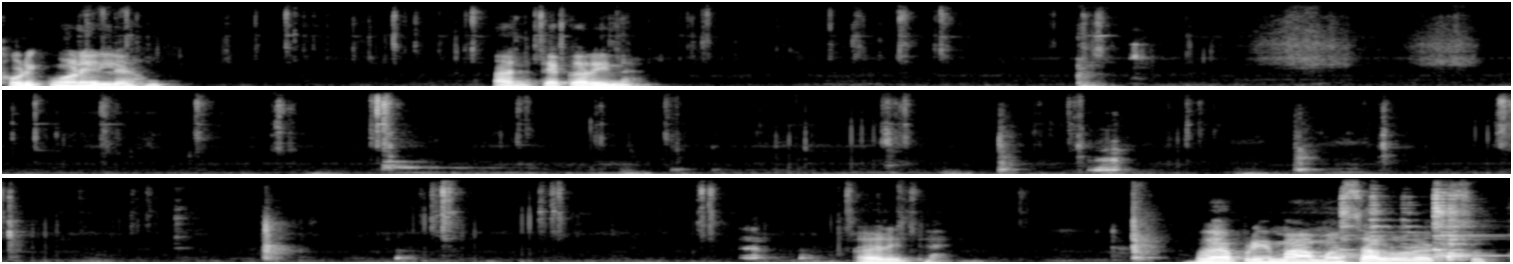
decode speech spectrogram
થોડીક વણી લેવું આ રીતે કરીને. આ રીતે. હવે આપણે એમાં મસાલો રાખશું.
